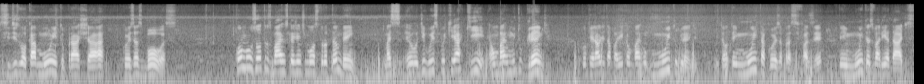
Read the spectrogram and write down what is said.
se deslocar muito para achar coisas boas. Como os outros bairros que a gente mostrou também. Mas eu digo isso porque aqui é um bairro muito grande. Coqueiral de Itaparica é um bairro muito grande. Então tem muita coisa para se fazer, tem muitas variedades.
